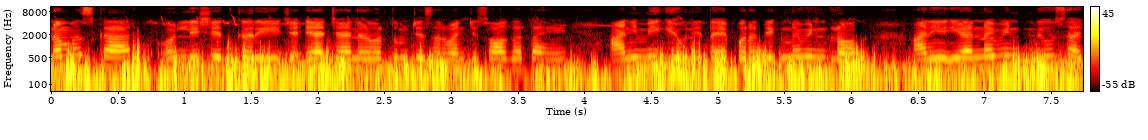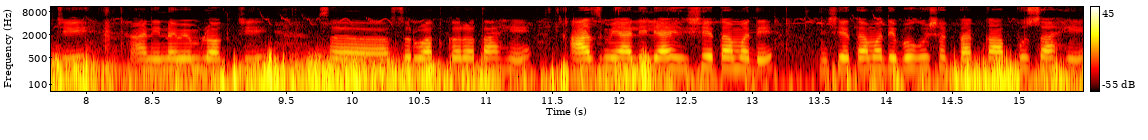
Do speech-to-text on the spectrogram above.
नमस्कार. ओनली शेतकरी या चॅनलवर तुमचे सर्वांचे स्वागत आहे. आणि मी घेऊन येत आहे परत एक नवीन ब्लॉग आणि या नवीन दिवसाची आणि नवीन ब्लॉगची स सुरुवात करत आहे. आज मी आलेली आहे शेतामध्ये. शेतामध्ये बघू शकता कापूस आहे.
